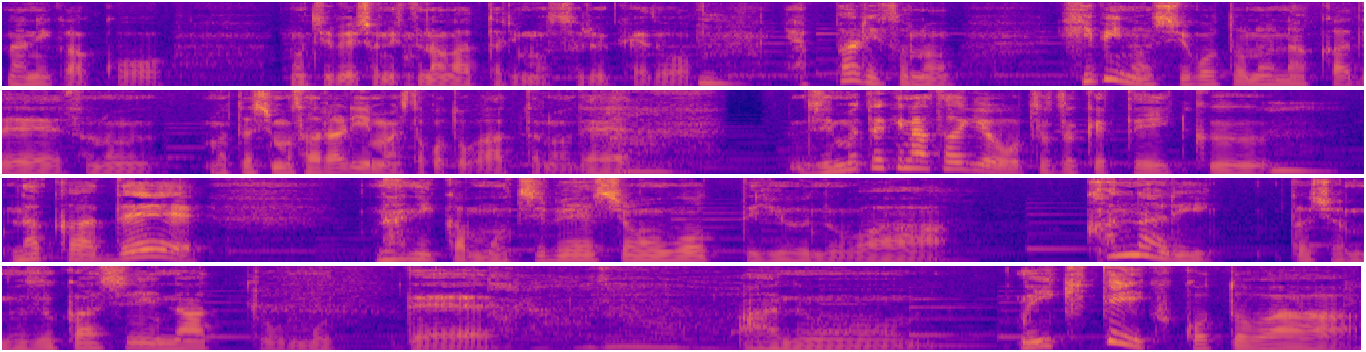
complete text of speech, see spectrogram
何かこうモチベーションにつながったりもするけど、やっぱりその日々の仕事の中でその私もサラリーマンしたことがあったので、事務的な作業を続けていく中で、何かモチベーションをっていうのはかなり私は難しいなと思ってあの生きていくことは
